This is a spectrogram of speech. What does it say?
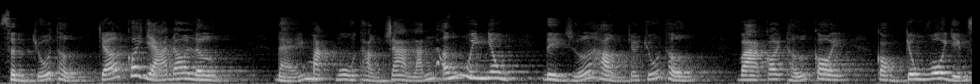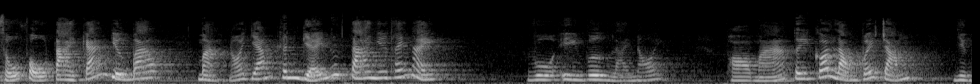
Xin chúa thượng, chớ có dạ đo lường, Để mặt ngu thần ra lãnh ấn nguyên nhung, Đi rửa hần cho chúa thượng, Và coi thử coi còn chung vô diệm sủ phụ tài cán dường bao, Mà nó dám khinh dễ nước ta như thế này. Vua Yên Vương lại nói, Phò mã tuy có lòng với trẫm, Nhưng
